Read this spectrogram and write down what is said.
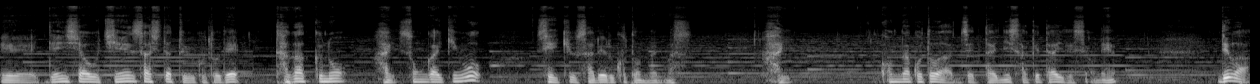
えー、電車を遅延させたということで多額の、はい、損害金を請求されることになります。はいこんなことは絶対に避けたいですよね。では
